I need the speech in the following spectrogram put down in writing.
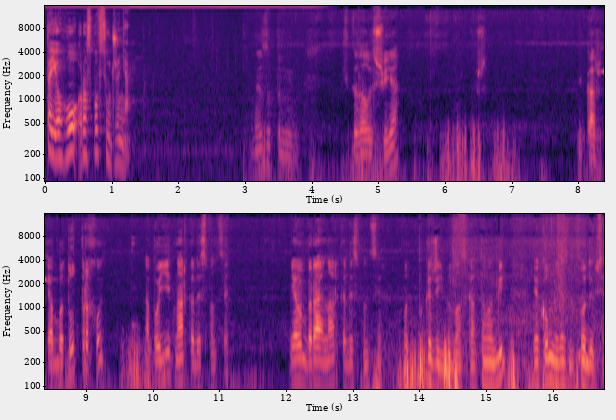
та його розповсюдження. Не зупинили. Сказали, що я. І кажуть, або тут проходь, або їдь наркодиспансер. Я вибираю наркодиспансер. От покажіть, будь ласка, автомобіль, в якому я знаходився.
